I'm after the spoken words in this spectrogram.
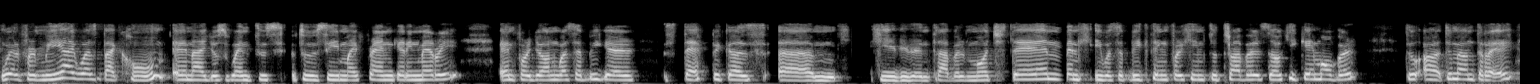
Well, for me, I was back home and I just went to to see my friend getting married. And for John was a bigger step because um, he didn't travel much then, and it was a big thing for him to travel. So he came over to uh, to Monterrey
